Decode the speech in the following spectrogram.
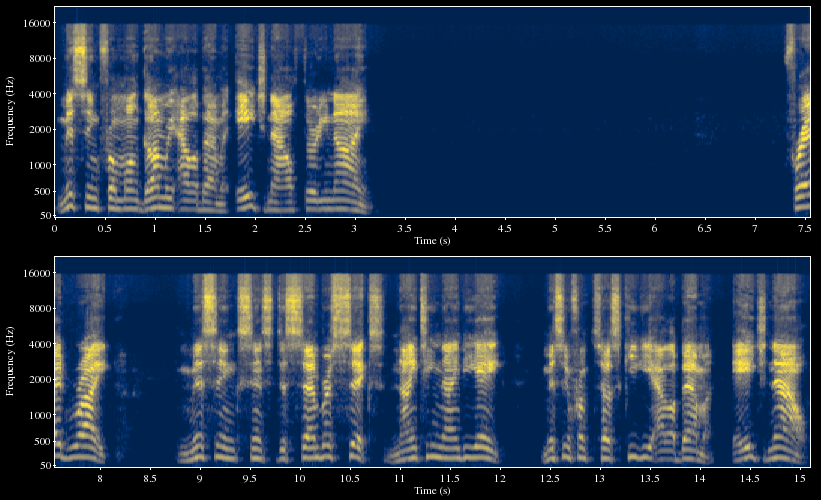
missing from Montgomery, Alabama, age now 39. Fred Wright, missing since December 6, 1998, missing from Tuskegee, Alabama, age now.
